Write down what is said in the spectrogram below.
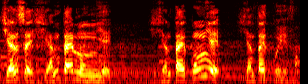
建设现代农业、现代工业、现代国防。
